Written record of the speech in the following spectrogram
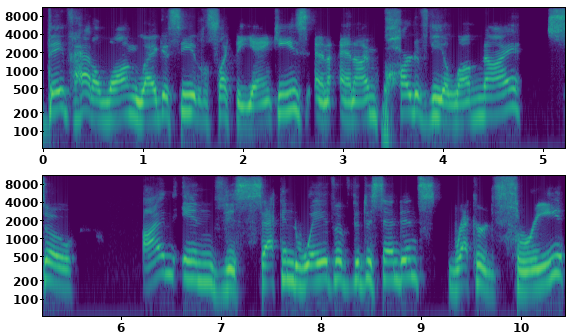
they've had a long legacy. It's like the Yankees, and and I'm part of the alumni. So I'm in the second wave of the Descendents, record three,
